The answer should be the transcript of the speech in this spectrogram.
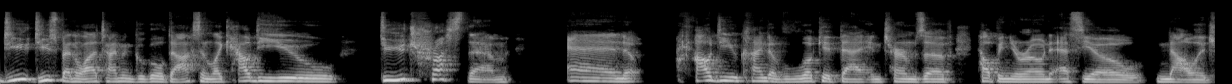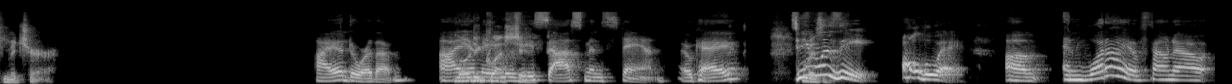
Do you do you spend a lot of time in Google Docs and like how do you do you trust them and how do you kind of look at that in terms of helping your own SEO knowledge mature? I adore them. I Loaded am a question. Lizzi Sassman stan. Okay, Team Lizzi all the way. Um, and what I have found out,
